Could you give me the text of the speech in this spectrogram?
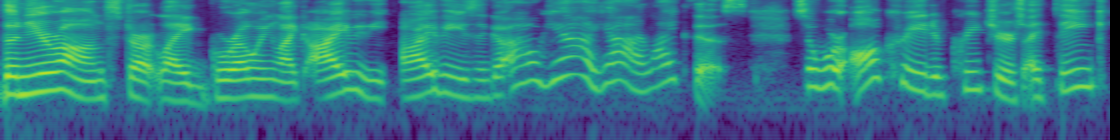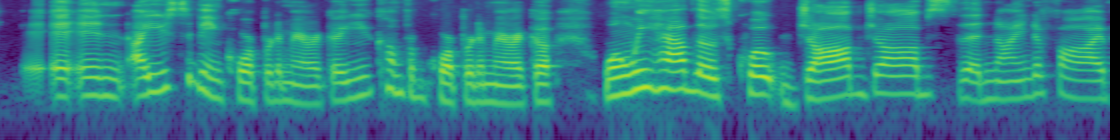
the neurons start like growing like ivy ivies and go, "Oh yeah, yeah, I like this." So we're all creative creatures. I think and I used to be in corporate America. You come from corporate America. When we have those quote job jobs, the 9 to 5,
